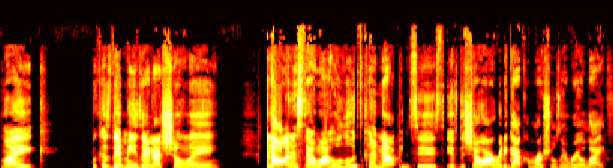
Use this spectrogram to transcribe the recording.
Like because that means they're not showing and I don't understand why Hulu is cutting out pieces if the show already got commercials in real life.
